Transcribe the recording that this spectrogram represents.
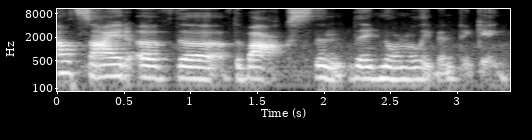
outside of the, the box than they've normally been thinking.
